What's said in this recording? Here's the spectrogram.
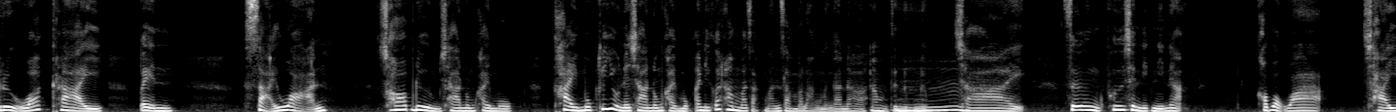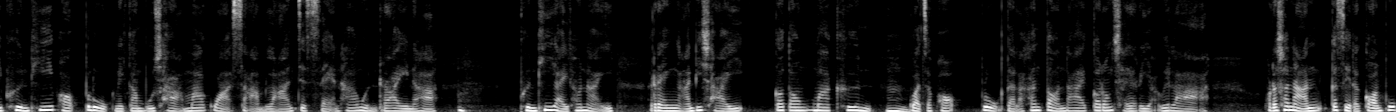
หรือว่าใครเป็นสายหวานชอบดื่มชานมไข่มุก ไข่มุกที่อยู่ในชานมไข่มุก อันนี้ก็ทำมาจากมันสำปะหลังเหมือนกันนะคะอะมันจะหนึบใช่ ซึ่งพืชชนิดนี้เนี่ยเขาบอกว่าใช้พื้นที่เพาะปลูกในกัมพูชามากกว่า3ล้าน7แสนห้าหมื่นไร่นะคะ พื้นที่ใหญ่เท่าไหน แรงงานที่ใช้ก็ต้องมากขึ้น กว่าจะเพาะปลูกแต่ละขั้นตอนได้ก็ต้องใช้ระยะเวลา เพราะฉะนั้นเกษตรกรผู้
